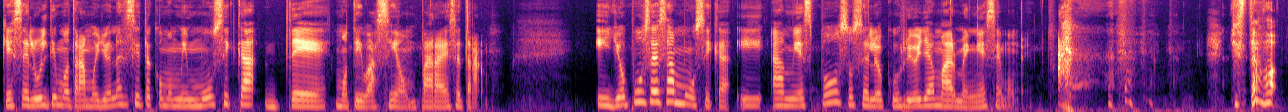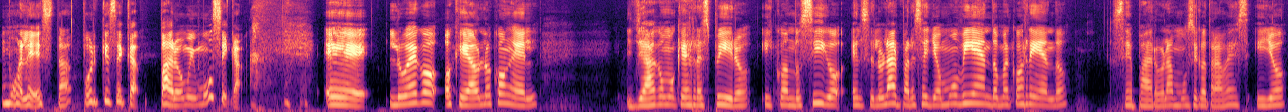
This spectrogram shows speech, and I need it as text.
que es el último tramo. Yo necesito como mi música de motivación para ese tramo. Y yo puse esa música y a mi esposo se le ocurrió llamarme en ese momento. yo estaba molesta porque se paró mi música. Eh, luego, ok, hablo con él, ya como que respiro y cuando sigo, el celular parece yo moviéndome, corriendo, se paró la música otra vez y yo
